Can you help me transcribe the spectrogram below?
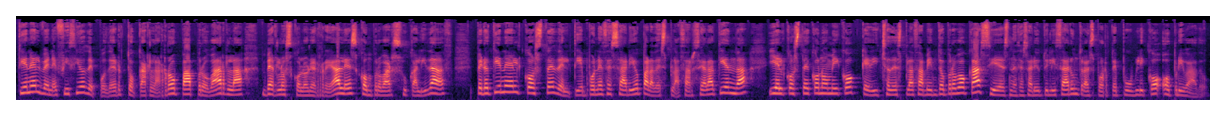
tiene el beneficio de poder tocar la ropa, probarla, ver los colores reales, comprobar su calidad, pero tiene el coste del tiempo necesario para desplazarse a la tienda y el coste económico que dicho desplazamiento provoca si es necesario utilizar un transporte público o privado.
